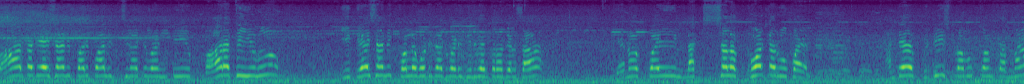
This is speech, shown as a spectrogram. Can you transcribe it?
భారతదేశాన్ని పరిపాలించినటువంటి భారతీయులు ఈ దేశాన్ని కొల్లగొట్టినటువంటి విలువ ఎంతనో తెలుసా? ఎనభై లక్షల కోట్ల రూపాయలు. అంటే బ్రిటిష్ ప్రభుత్వం కన్నా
